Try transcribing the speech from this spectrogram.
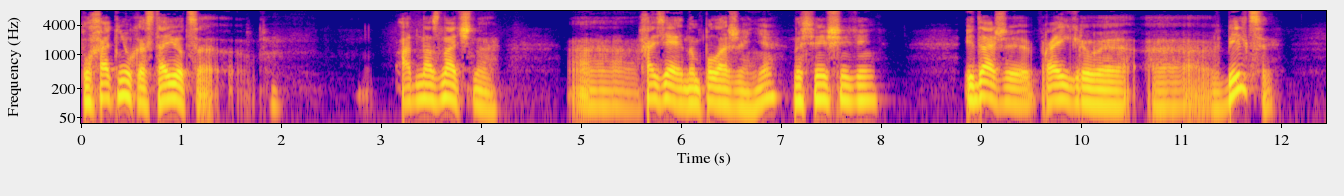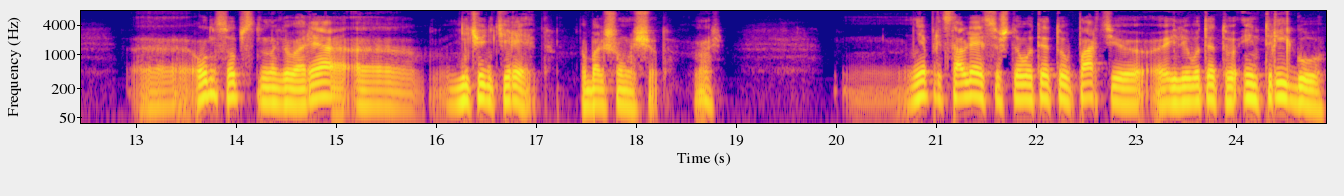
Плохотнюк остается однозначно хозяином положения на сегодняшний день. И даже проигрывая в Бельцы, Э, он, собственно говоря, э, ничего не теряет, по большому счету. Мне представляется, что вот эту партию э, или вот эту интригу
